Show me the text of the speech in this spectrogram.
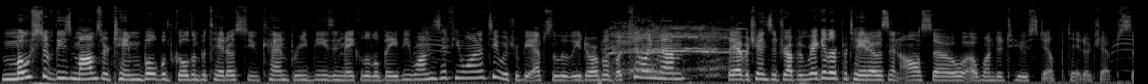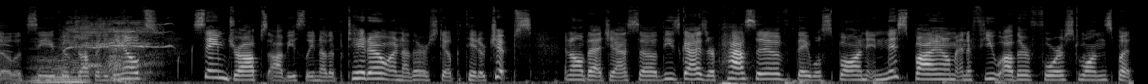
Most of these mobs are tameable with golden potatoes, so you can breed these and make little baby ones if you wanted to, which would be absolutely adorable. But killing them, they have a chance of dropping regular potatoes and also a one to two stale potato chips. So let's see if he'll drop anything else. Same drops, obviously another potato, another stale potato chips, and all that jazz. So these guys are passive. They will spawn in this biome and a few other forest ones, but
